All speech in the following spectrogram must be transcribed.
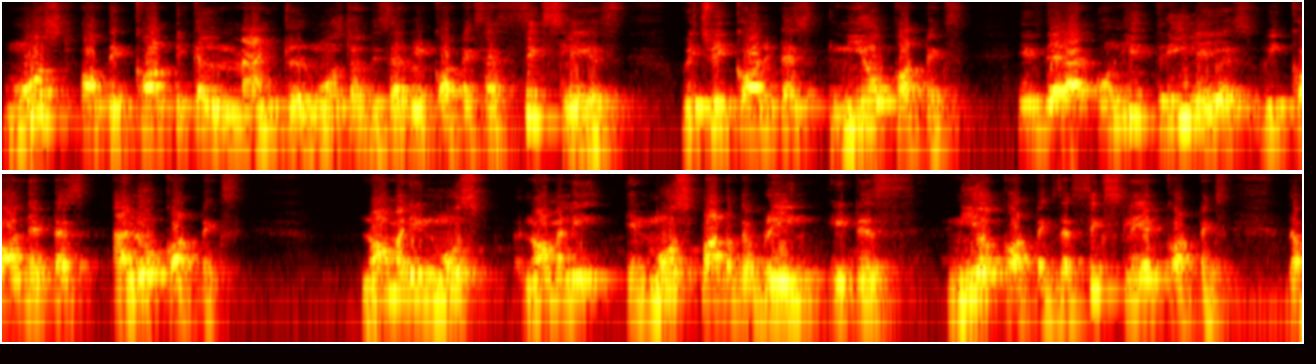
Most of the cortical mantle, most of the cerebral cortex has six layers which we call it as neocortex. If there are only three layers, we call that as allocortex. Normally in most normally in most part of the brain it is neocortex, the six layered cortex. The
